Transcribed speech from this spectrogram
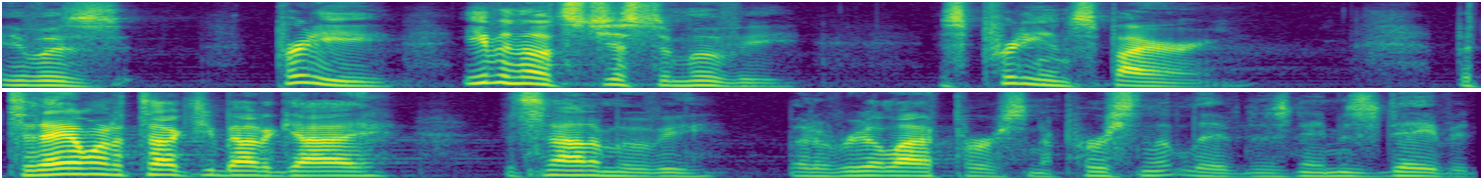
it was pretty, even though it's just a movie, it's pretty inspiring. But today I want to talk to you about a guy that's not a movie, but a real life person, a person that lived. His name is David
